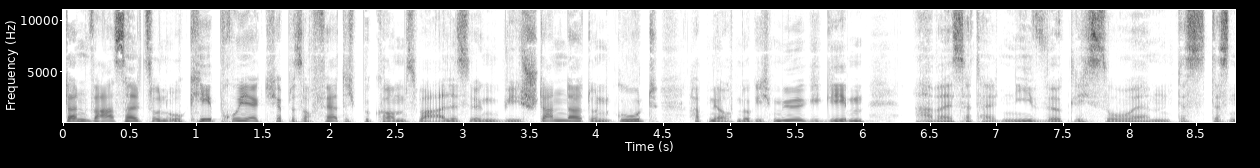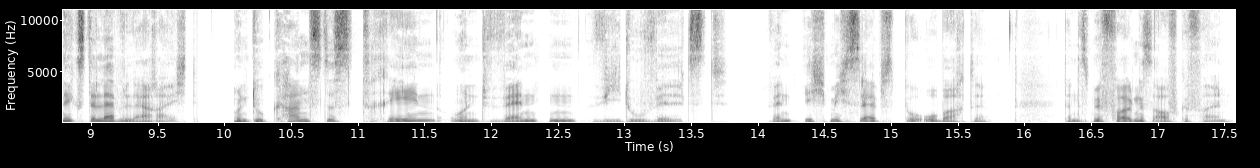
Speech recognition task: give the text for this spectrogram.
dann war es halt so ein okay Projekt. Ich habe das auch fertig bekommen. Es war alles irgendwie Standard und gut, habe mir auch wirklich Mühe gegeben, aber es hat halt nie wirklich so ähm, das, das nächste Level erreicht. Und du kannst es drehen und wenden, wie du willst. Wenn ich mich selbst beobachte, dann ist mir Folgendes aufgefallen.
